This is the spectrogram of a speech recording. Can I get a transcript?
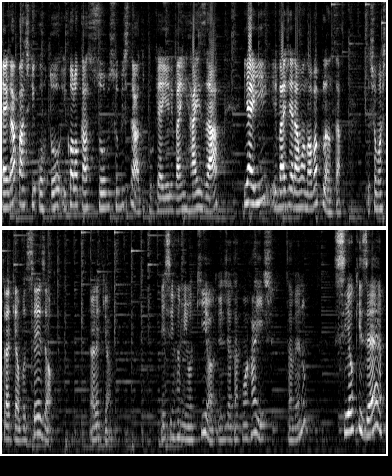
pegar a parte que cortou e colocar sobre o substrato, porque aí ele vai enraizar e aí vai gerar uma nova planta. Deixa eu mostrar aqui a vocês, ó. Olha aqui, ó. Esse raminho aqui, ó, ele já está com a raiz, tá vendo? Se eu quiser,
